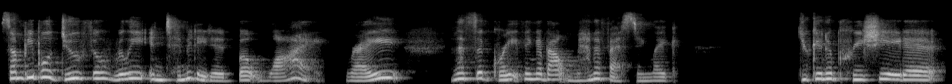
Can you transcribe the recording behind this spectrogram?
Some people do feel really intimidated but why right? And that's the great thing about manifesting like you can appreciate it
